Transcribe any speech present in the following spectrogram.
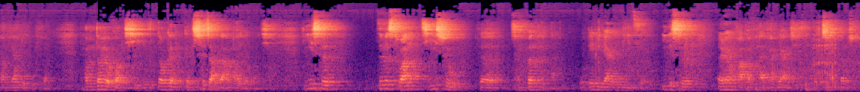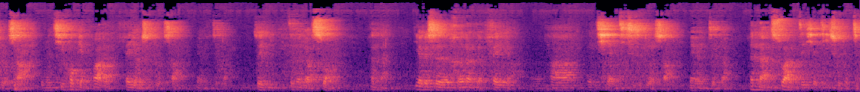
放量的部分，他们都有关系，就是都跟跟市长的安排有关系。第一是这个算基础的成本很难，我给你两个例子，一个是二氧化碳排放量，其实它的成本是多少？我们气候变化的费用是多少？没有人知道，所以这个要算很难。第二个是核能的费用，它的钱其实是多少？没有人知道，很难算这些技术的成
